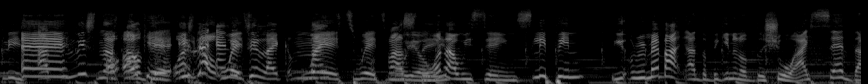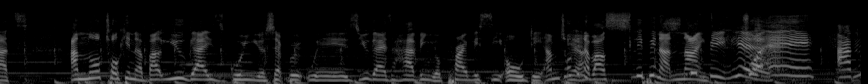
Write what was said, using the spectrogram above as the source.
Please, Eh, at listeners oh, out okay, there, well, is there no, wait, anything like night? wait, wait, Moyo. fasting. What are we saying? Sleeping. You remember at the beginning of the show, I said that. I'm not talking about you guys going your separate ways, you guys having your privacy all day. I'm talking Yeah. about sleeping at night. Sleeping, So, eh, at no,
